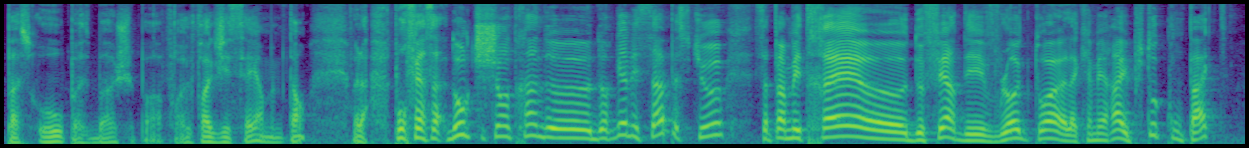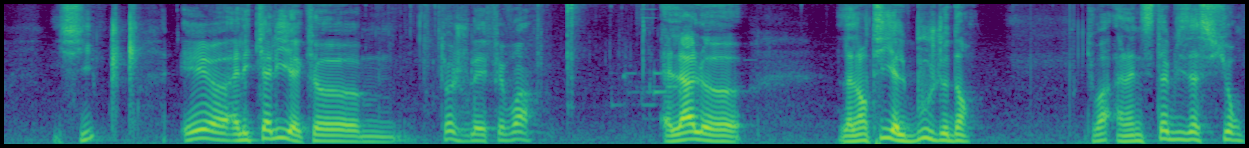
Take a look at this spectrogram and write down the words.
passe haut, passe bas, je sais pas, il faudra, que j'essaye en même temps. Voilà, pour faire ça. Donc je suis en train de, de regarder ça parce que ça permettrait de faire des vlogs. Toi, la caméra est plutôt compacte, ici, et elle est quali avec. tu vois, je vous l'avais fait voir. Elle a le. La lentille, elle bouge dedans. Tu vois, elle a une stabilisation.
